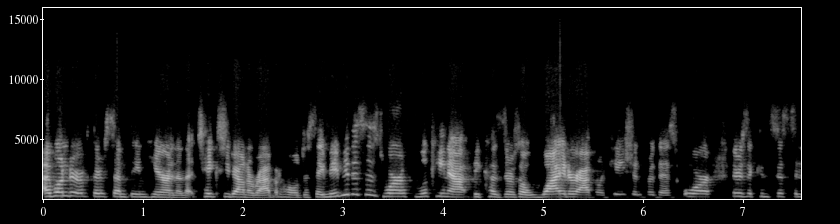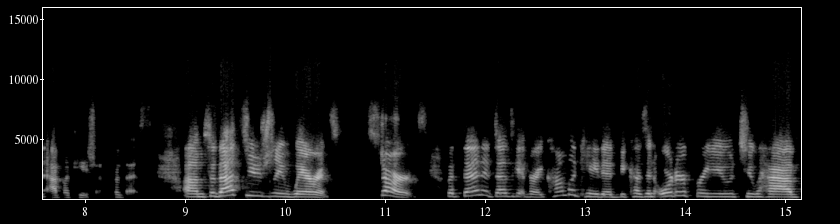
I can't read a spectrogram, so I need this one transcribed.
I wonder if there's something here. And then that takes you down a rabbit hole to say, maybe this is worth looking at because there's a wider application for this, or there's a consistent application for this. Um, so that's usually where it starts. But then it does get very complicated because, in order for you to have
